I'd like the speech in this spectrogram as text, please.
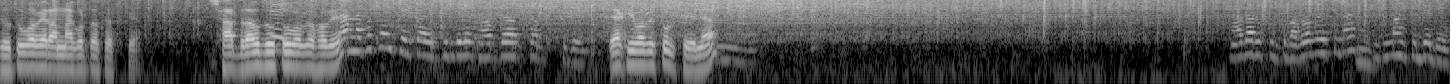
যৌথভাবে রান্না করতেছে আজকে। স্বাদরাও যৌথভাবে হবে। একইভাবে চলছে না? আদা রসুন তো ভালো রয়েছে না মাংস দিয়ে দেবো।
